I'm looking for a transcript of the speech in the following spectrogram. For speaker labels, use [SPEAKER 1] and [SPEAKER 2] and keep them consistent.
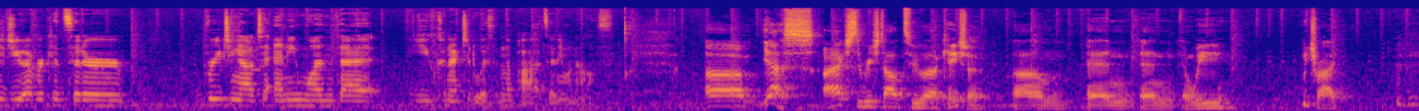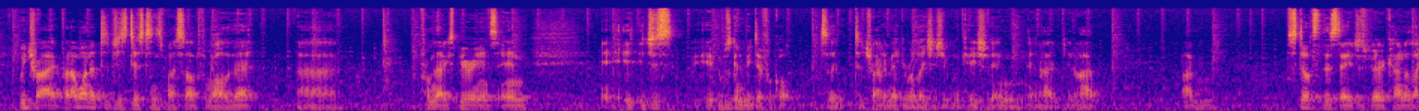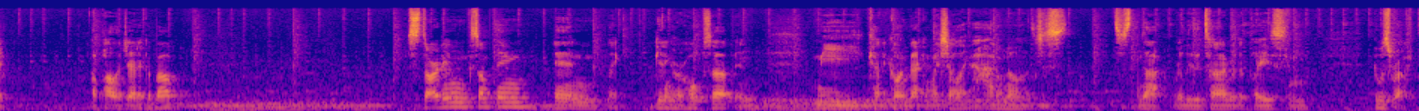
[SPEAKER 1] did you ever consider reaching out to anyone that you connected with in the pods? Anyone else?
[SPEAKER 2] Um, yes, I actually reached out to uh, Keisha, um, and and and we we tried, we tried, but I wanted to just distance myself from all of that, uh, from that experience, and it, it just it was going to be difficult to, to try to make a relationship with Keisha, and, and I you know I I'm still to this day just very kind of like apologetic about starting something and like getting her hopes up and me kind of going back in my shell like I don't know it's just it's just not really the time or the place and it was rough.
